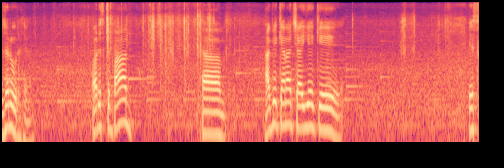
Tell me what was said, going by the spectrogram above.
ज़रूर है। और इसके बाद आप ये कहना चाहिए कि इस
